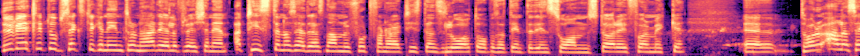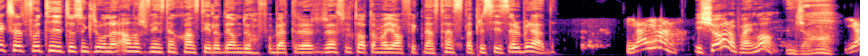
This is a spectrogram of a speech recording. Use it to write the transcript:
Du, vi har klippt upp sex stycken intron här. Det gäller för dig att känna igen artisterna och säga deras namn och fortfarande hör artistens låt och hoppas att inte din son stör dig för mycket. Eh, tar du alla sex rätt får du 10 000 kronor, annars finns det en chans till och det är om du får bättre resultat än vad jag fick när jag testade precis. Är du beredd? Jajamän. Vi kör då på en gång. Ja. Ja.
